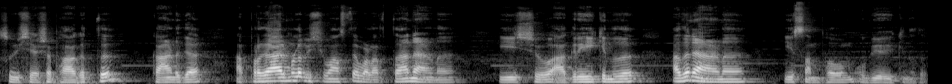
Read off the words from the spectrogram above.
സുവിശേഷ ഭാഗത്ത് കാണുക. അപ്രകാരമുള്ള വിശ്വാസത്തെ വളർത്താനാണ് ഈശോ ആഗ്രഹിക്കുന്നത്. അതിനാണ് ഈ സംഭവം ഉപയോഗിക്കുന്നത്.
